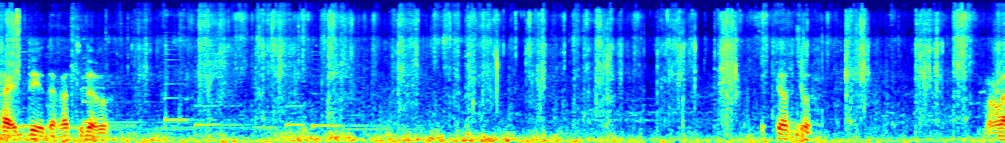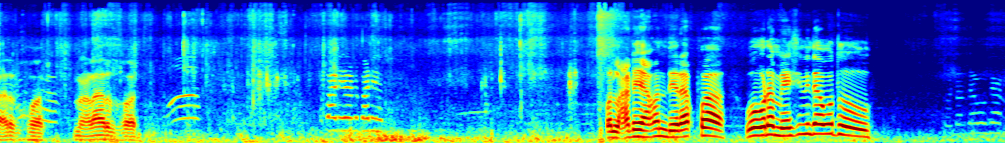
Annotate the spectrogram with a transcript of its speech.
সাইড দিয়ে দেখাচ্ছি, দেখো। দেখতে পাচ্ছ নাড়ার ঘর নাড়ার ঘর। ও লাঠি এখন দিয়ে রাখবা ও ওটা মেশিনই দেবো তো ওটা দেবো কেন?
